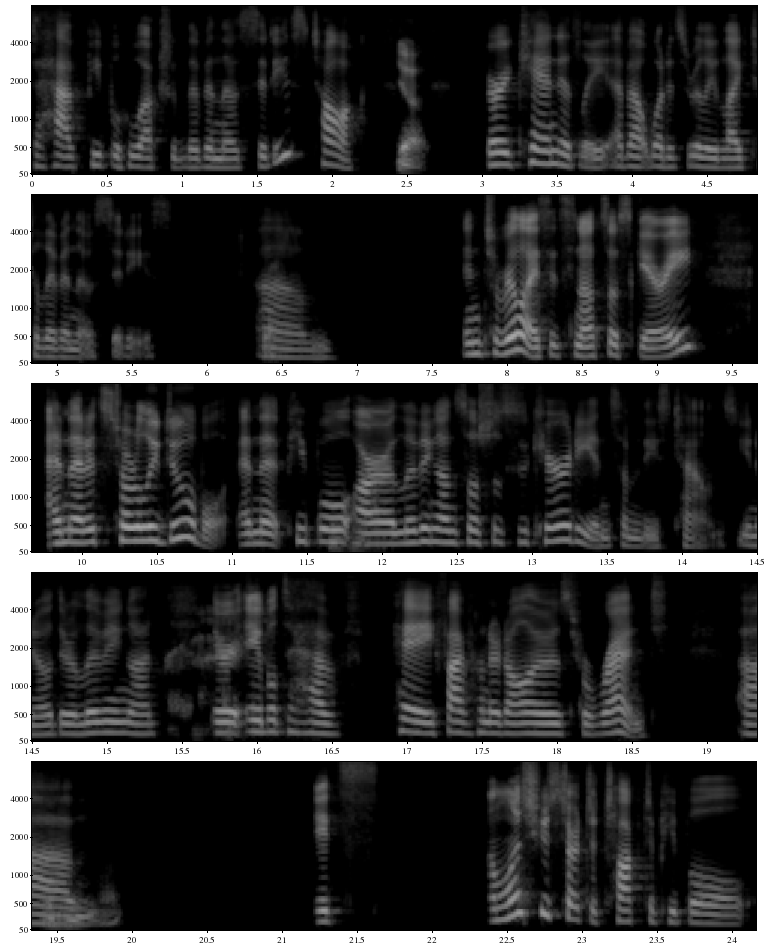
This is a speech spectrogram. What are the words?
to have people who actually live in those cities talk Yeah. very candidly about what it's really like to live in those cities. Right. Um, and to realize it's not so scary and that it's totally doable and that people Mhm. are living on social security in some of these towns you know they're living on they're able to have pay $500 for rent um, it's unless you start to talk to people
